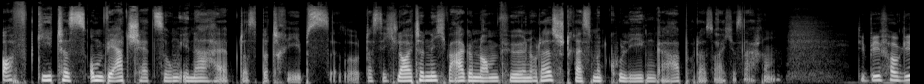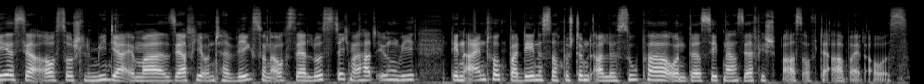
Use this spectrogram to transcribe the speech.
oft geht es um Wertschätzung innerhalb des Betriebs, also dass sich Leute nicht wahrgenommen fühlen oder es Stress mit Kollegen gab oder solche Sachen. Die BVG ist ja auf Social Media immer sehr viel unterwegs und auch sehr lustig. Man hat irgendwie den Eindruck, bei denen ist doch bestimmt alles super und das sieht nach sehr viel Spaß auf der Arbeit aus.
